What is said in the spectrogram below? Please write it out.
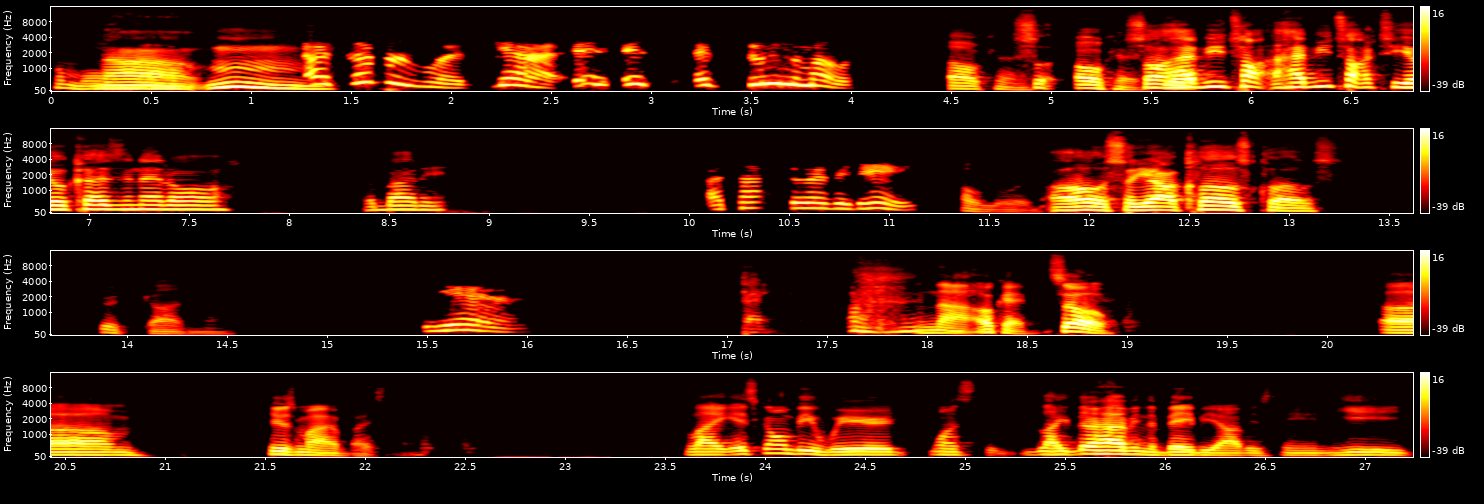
Come on. Nah. man. Mm. That's everyone. Yeah, it, it's it's doing the most. Okay. So- okay. So well, have you talked have you talked to your cousin at all about it? I talk to her every day. Oh Lord. Oh, so y'all close, close. Good God, man. Yeah. Nah. Okay. So, Um, here's my advice then. Like it's gonna be weird once the, like they're having the baby, obviously, and he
